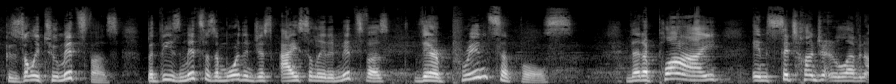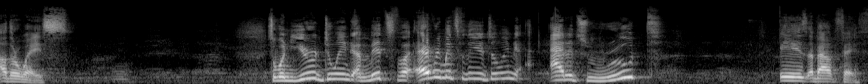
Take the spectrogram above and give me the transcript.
because it's only two mitzvahs. But these mitzvahs are more than just isolated mitzvahs, they're principles that apply in 611 other ways. So when you're doing a mitzvah, every mitzvah that you're doing at its root is about faith.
